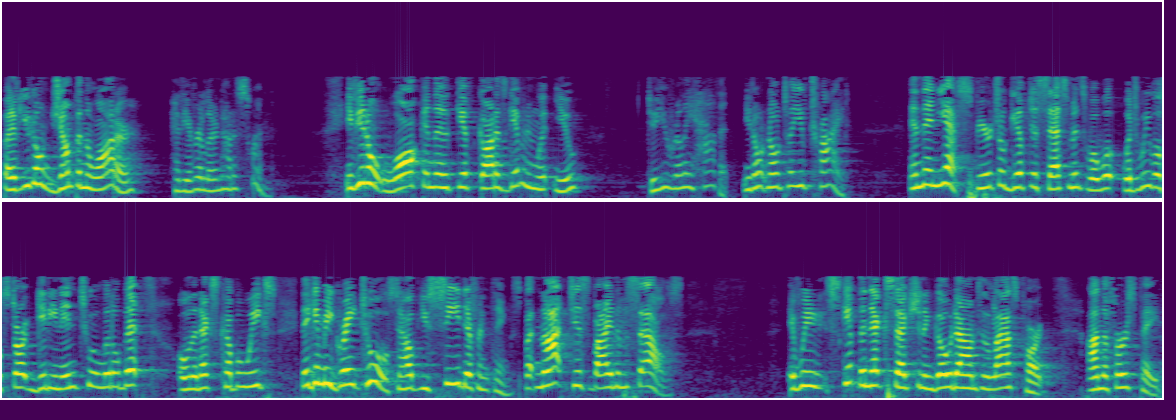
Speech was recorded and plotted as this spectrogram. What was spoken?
but if you don't jump in the water, have you ever learned how to swim? If you don't walk in the gift God has given with you, do you really have it? You don't know until you've tried. And then, yes, spiritual gift assessments, which we will start getting into a little bit, over the next couple weeks, they can be great tools to help you see different things, but not just by themselves. If we skip the next section and go down to the last part on the first page,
